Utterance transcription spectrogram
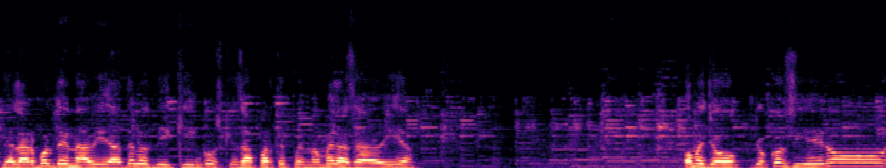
del árbol de Navidad de los vikingos, que esa parte pues no me la sabía. Hombre, yo, yo considero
